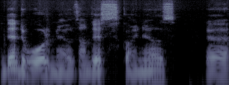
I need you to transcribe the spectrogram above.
and then the world news on this Sky News. Uh,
